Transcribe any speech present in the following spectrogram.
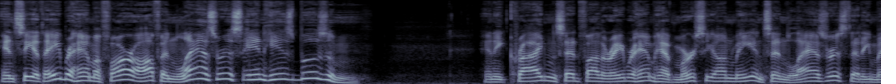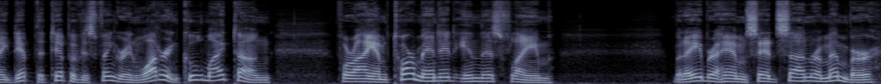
and seeth Abraham afar off, and Lazarus in his bosom. And he cried and said, Father Abraham, have mercy on me, and send Lazarus, that he may dip the tip of his finger in water and cool my tongue, for I am tormented in this flame. But Abraham said, Son, remember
